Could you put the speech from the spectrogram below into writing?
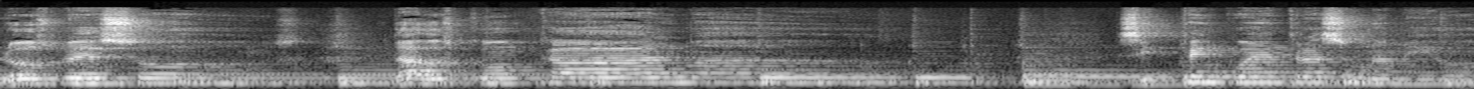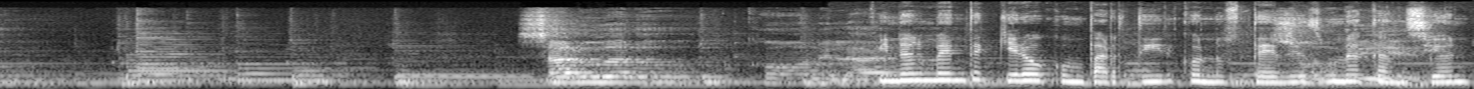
los besos dados con calma. Si te encuentras un amigo, salúdalo Finalmente quiero compartir con ustedes una canción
